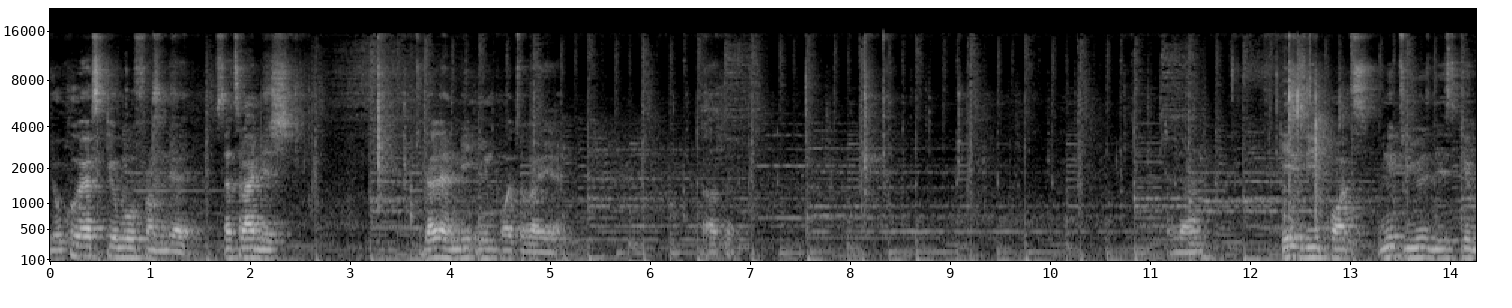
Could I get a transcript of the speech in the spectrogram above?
your coax cable from the satellite dish to the LNB import over here okay and then AV ports, you need to use this cable.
